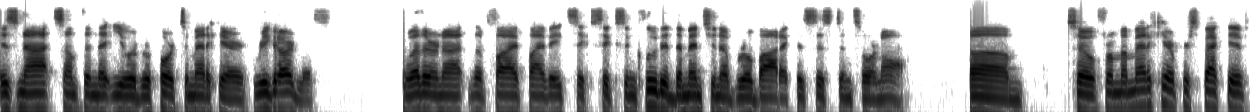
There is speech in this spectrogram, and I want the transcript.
is not something that you would report to Medicare, regardless whether or not the 55866 included the mention of robotic assistance or not. Um, so, from a Medicare perspective,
